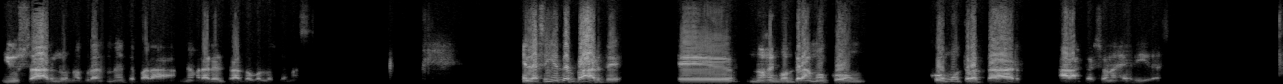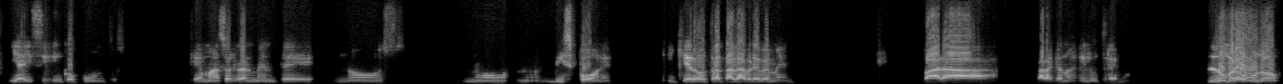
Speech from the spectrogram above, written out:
y usarlo naturalmente para mejorar el trato con los demás. En la siguiente parte eh, nos encontramos con cómo tratar a las personas heridas. Y hay cinco puntos que más realmente nos, dispone. Y quiero tratarla brevemente para, para que nos ilustremos. Número uno,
